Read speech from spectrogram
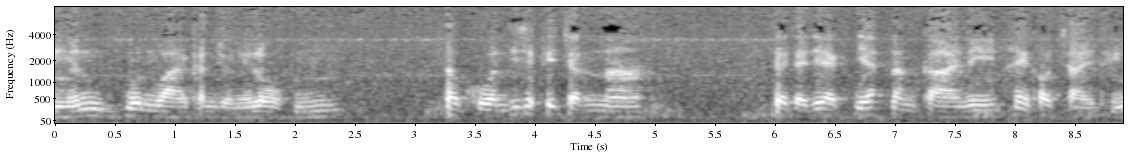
เหมือนวุ่นวายกันอยู่ในโลกนี้เราควรที่จะพิจารณาเพื่อจะแยกแยะร่างกายนี้ให้เข้าใจถึง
